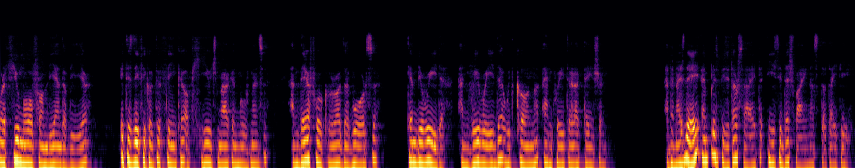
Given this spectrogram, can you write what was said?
or a few more from the end of the year, it is difficult to think of huge market movements, and therefore Kuroda's words can be read and reread with calm and greater attention. Have a nice day and please visit our site easy-finance.it.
